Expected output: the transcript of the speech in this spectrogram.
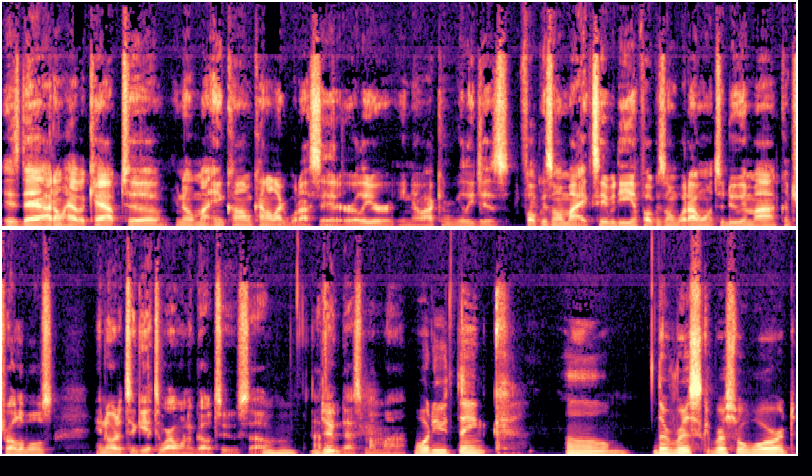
is that I don't have a cap to, you know, my income, kind of like what I said earlier. You know, I can really just focus on my activity and focus on what I want to do in my controllables in order to get to where I want to go to. So Mhm. I Do- think that's my mind. What do you think um, the risk versus reward?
